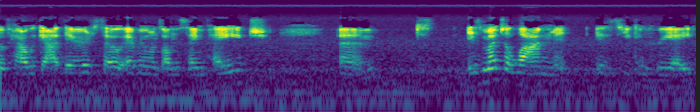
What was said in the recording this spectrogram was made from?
of how we got there so everyone's on the same page um, just as much alignment as you can create.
